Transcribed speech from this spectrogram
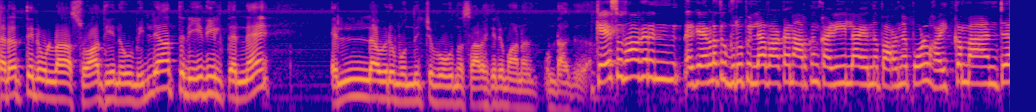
തരത്തിലുള്ള സ്വാധീനവും ഇല്ലാത്ത രീതിയിൽ തന്നെ എല്ലാവരും ഒന്നിച്ചു പോകുന്ന സാഹചര്യമാണ് ഉണ്ടാകുക. കെ സുധാകരൻ കേരളത്തിൽ ഗ്രൂപ്പ് ഇല്ലാതാക്കാൻ ആർക്കും കഴിയില്ല എന്ന് പറഞ്ഞപ്പോൾ ഹൈക്കമാൻഡ്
